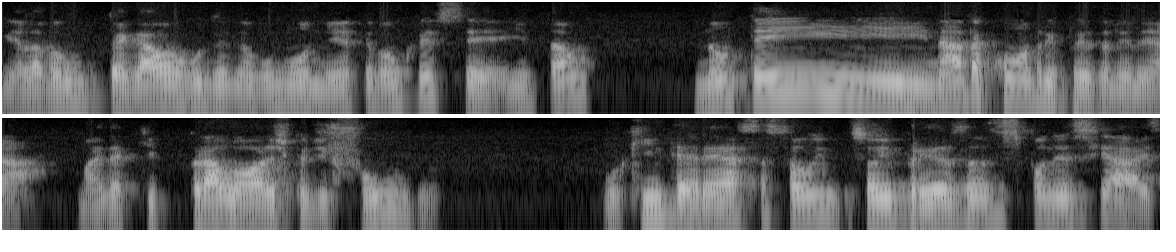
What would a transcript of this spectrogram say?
Elas vão pegar algum, em algum momento e vão crescer. Então, não tem nada contra a empresa linear, mas é que, para a lógica de fundo, o que interessa são, são empresas exponenciais,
